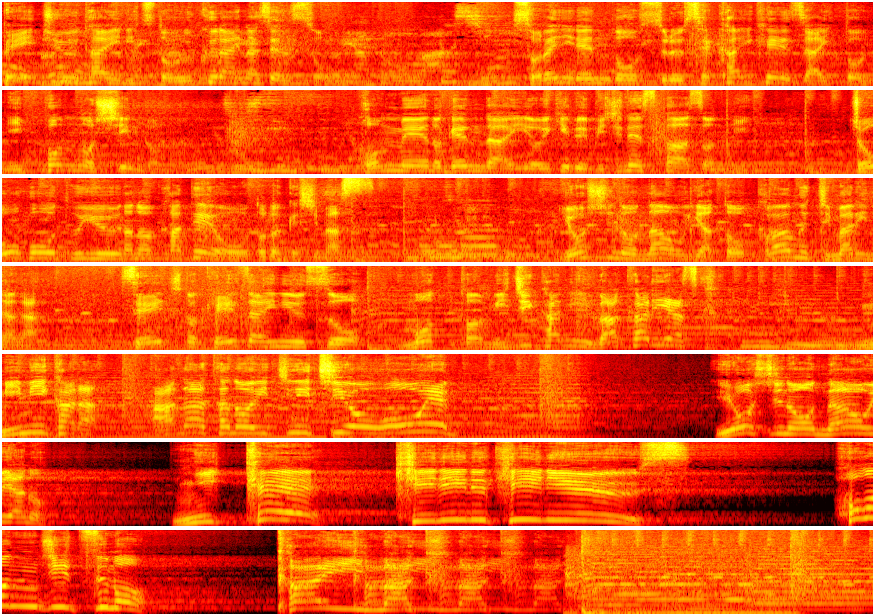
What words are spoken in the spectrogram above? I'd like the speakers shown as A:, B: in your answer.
A: 米中対立とウクライナ戦争。それに連動する世界経済と日本の進路。混迷の現代を生きるビジネスパーソンに情報という名の糧をお届けします。吉野直也と川口真里奈が政治と経済ニュースをもっと身近に分かりやすく。耳からあなたの一日を応援。吉野直也の日経切り抜きニュース。本日も開幕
